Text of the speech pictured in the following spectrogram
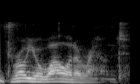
throw your wallet around.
